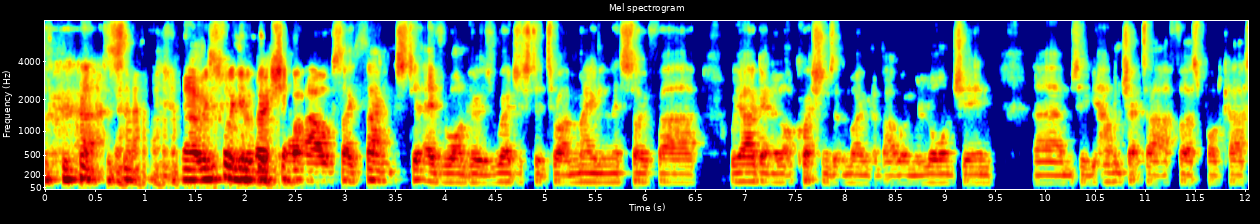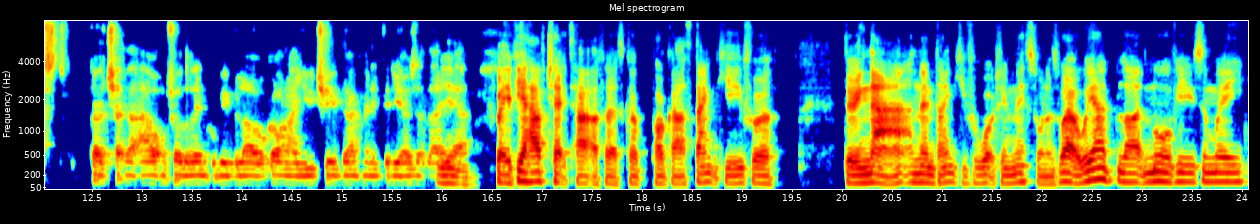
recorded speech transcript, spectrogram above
no, we just want to give a big shout out, say thanks to everyone who has registered to our mailing list so far. We are getting a lot of questions at the moment about when we're launching. Um, so if you haven't checked out our first podcast, go check that out. I'm sure the link will be below or go on our YouTube. There aren't many videos up there. Yeah. But if you have checked out our first podcast, thank you for doing that, and then thank you for watching this one as well. We had like more views than we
